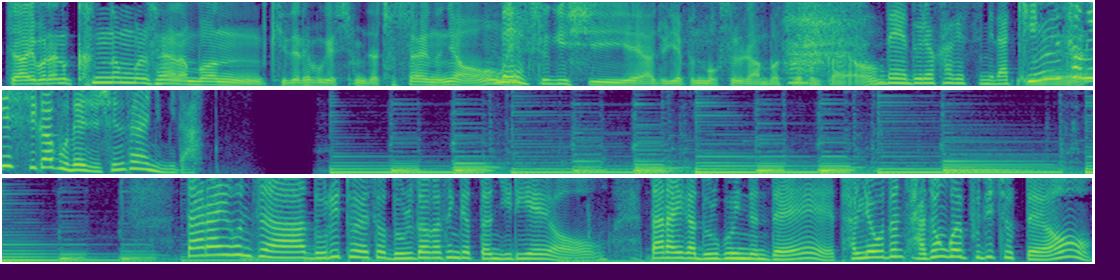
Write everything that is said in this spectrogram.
자, 이번에는 큰 눈물 사연 한번 기대를 해보겠습니다. 첫 사연은요. 네. 슬기 씨의 아주 예쁜 목소리를 한번 들어볼까요? 네, 노력하겠습니다. 김성희 씨가 보내주신 사연입니다. 딸아이 혼자 놀이터에서 놀다가 생겼던 일이에요. 딸아이가 놀고 있는데 달려오던 자전거에 부딪혔대요.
